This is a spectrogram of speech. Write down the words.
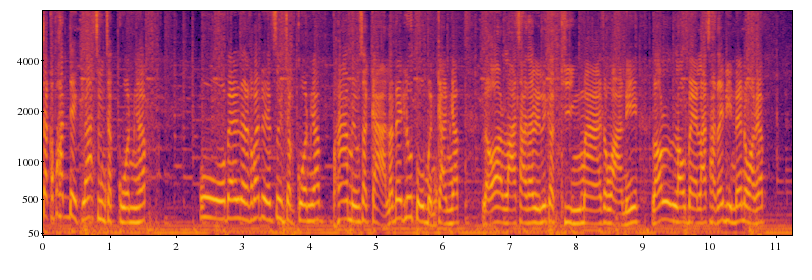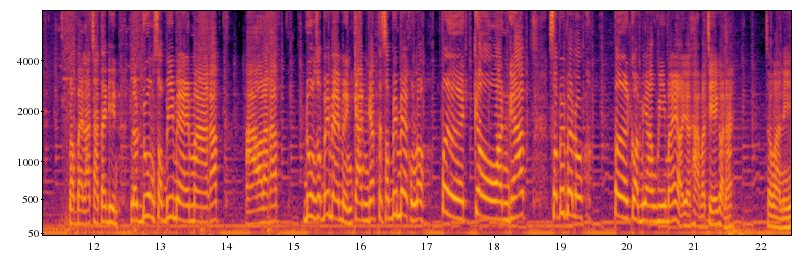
จักรพันเด็กละซึ่งจักรกลครับโอ้แบนแต่ครับเดนสื่อจักรกลครับ5เมลสกาดแล้วได้ลูกตัวเหมือนกันครับแล้วราชาทะเลลึกกับคิงมาจังหวะนี้ แล้วเราแบนราชาใต้ดินแน่นอนครับ เราแบนราชาใต้ดิน แล้วด้วงซอมบี้แมนมาครับเอาละครับด้วงซอมบี้แมนเหมือนกันครับแต่ซอมบี้แมนของเราเปิดก่อนครับซอมบี้แมนเราเปิดก่อนมีอาวีไหมเหรออย่าถามมาเจก่อนนะจังหวะนี้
